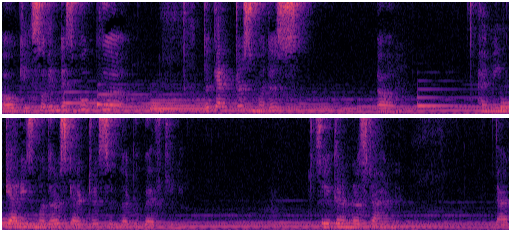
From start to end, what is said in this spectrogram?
okay so in this book uh, the character's mother's um, i mean carrie's mother's character is similar to bev kinney so you can understand that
